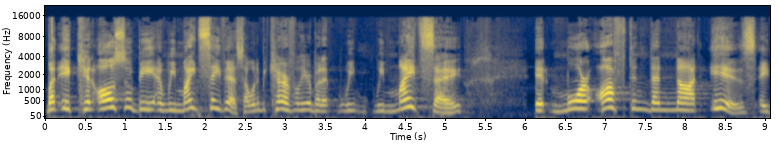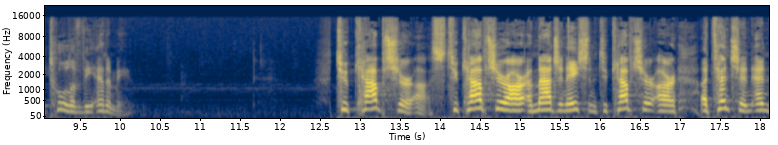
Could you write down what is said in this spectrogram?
But it can also be, and we might say this, I want to be careful here, but it, we, we might say it more often than not is a tool of the enemy to capture us, to capture our imagination, to capture our attention, and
